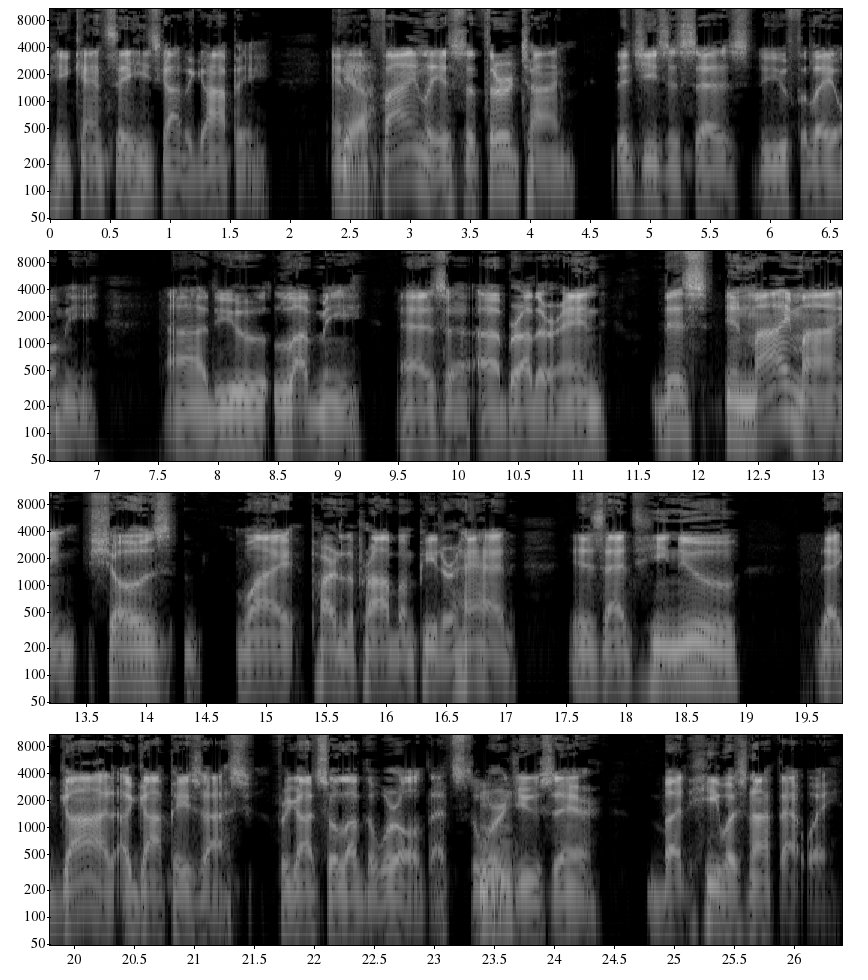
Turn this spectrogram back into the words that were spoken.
he can't say he's got agape. And Yeah. then finally, it's the third time that Jesus says, Do you phileo me? Uh, do you love me as a, a brother? And this, in my mind, shows why part of the problem Peter had is that he knew that God agapes us, for God so loved the world. That's the mm-hmm. word used there. But he was not that way.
